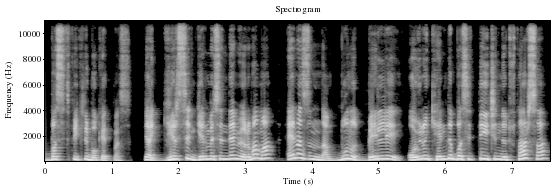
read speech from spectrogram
basit fikri bok etmez. Ya girsin girmesin demiyorum ama en azından bunu belli oyunun kendi basitliği içinde tutarsa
